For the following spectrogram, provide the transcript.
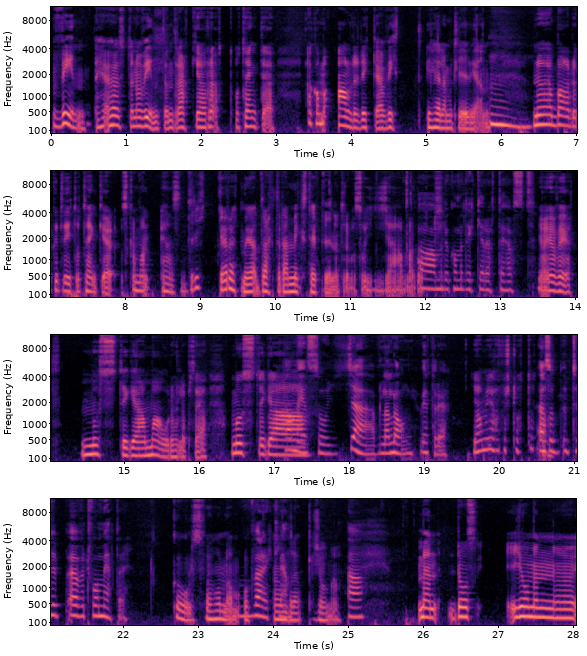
vin, hösten och vintern drack jag rött och tänkte jag kommer aldrig dricka vitt i hela mitt liv igen. Mm. Nu har jag bara druckit vitt och tänker, ska man ens dricka rött? Men jag drack det där mixtape-vinet och det var så jävla gott. Ja, men du kommer dricka rött i höst. Ja, jag vet. Mustiga Mauro höll jag på att säga. Mustiga... Han är så jävla lång, vet du det? Ja, men jag har förstått det. Alltså typ över två meter. Goals för honom och Verkligen. andra personer. Ja. Men då... Jo, men eh,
